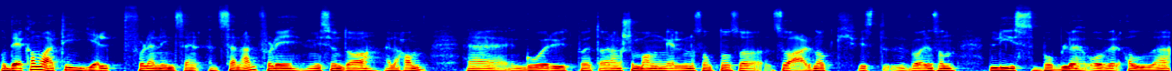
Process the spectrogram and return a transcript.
Og det kan være til hjelp for den innsenderen, fordi hvis hun da, eller han, eh, går ut på et arrangement eller noe sånt, så, så, er det nok Hvis det var en sånn lysboble over alle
